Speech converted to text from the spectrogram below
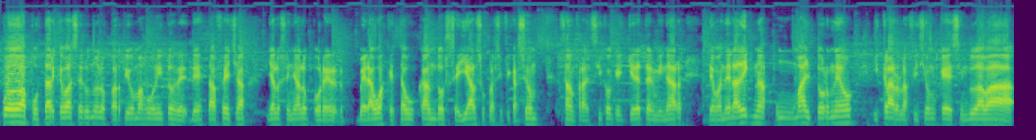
puedo apostar que va a ser uno de los partidos más bonitos de, esta fecha. Ya lo señalo por Veraguas que está buscando sellar su clasificación. San Francisco que quiere terminar de manera digna un mal torneo. Y claro, la afición que sin duda va,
